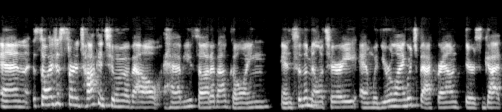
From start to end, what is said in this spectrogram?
and so I just started talking to him about have you thought about going into the military? And with your language background, there's got,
